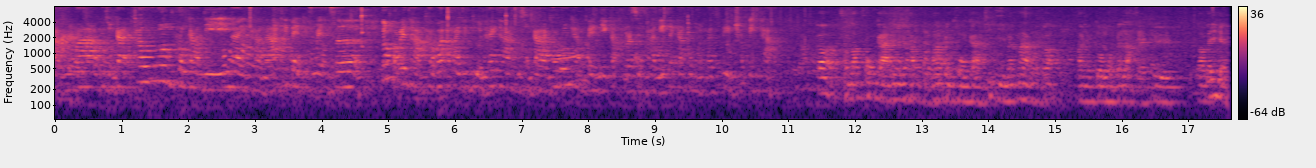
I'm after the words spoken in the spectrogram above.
ค่ะเพราะว่าคุณสงการเข้าร่วมโครงการนี้ในฐานะที่เป็นอินฟลูเอนเซอร์ต้องขอเรียนถามค่ะว่าอะไรดึงดูดให้ทางคุณสงการเข้าร่วมแคมเปญนี้กับกระทรวงพาณิชย์ในการโปรโมทไลฟ์สตรีมช้อปปิ้งค่ะ ก็สำหรับโครงการนี้นะครับผมว่าเป็นโครงการที่ดีมากๆแล้วก็เอาอย่างตัวผมเป็นหลักเลยคือ เราได้เห็น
